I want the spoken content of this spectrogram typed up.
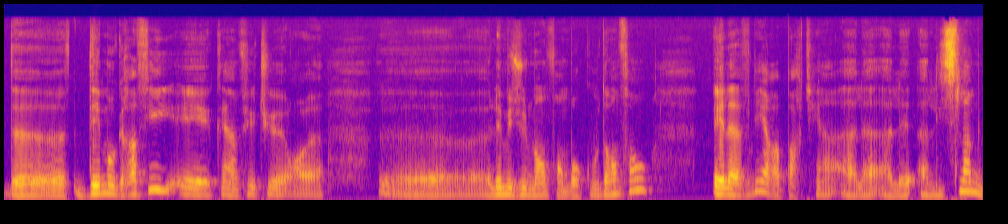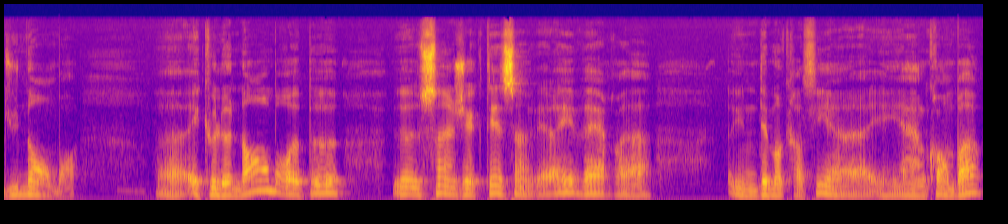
de démographie et qu'un futur, euh, euh, les musulmans font beaucoup d'enfants, et l'avenir appartient à l'islam du nombre. Et que le nombre peut s'injecter, s'invérer vers une démocratie et un combat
